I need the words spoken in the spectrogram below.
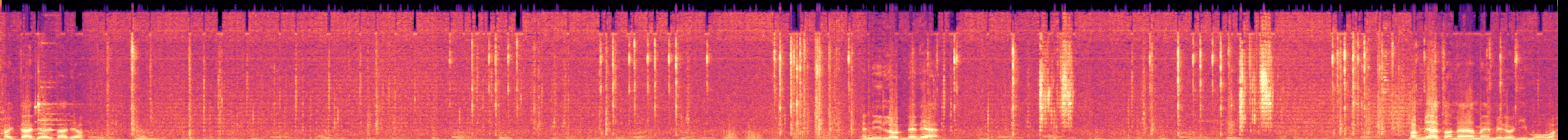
ขออีกตาเดียวอีกตาเดียวอันนี้หล่นนะเนี่ยปั๊มยาต่อหน้าไหมไม่โดนยีโมวะ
